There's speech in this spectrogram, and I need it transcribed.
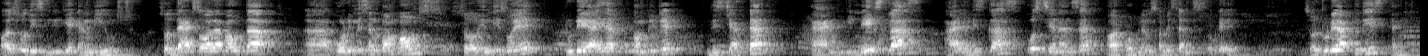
also this EDTA can be used. So that's all about the uh, coordination compounds. So in this way today I have completed this chapter and in next class I will discuss question answer or problem solutions. Okay. So today up to this thank you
